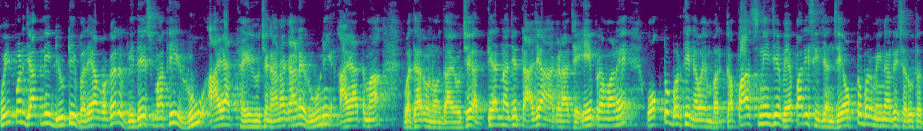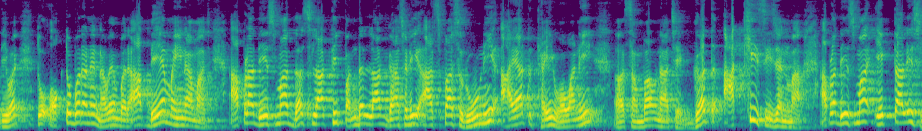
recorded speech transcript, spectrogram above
કોઈ પણ જાતની ડ્યુટી ભર્યા વગર વિદેશમાંથી રૂ આયાત થઈ રહ્યું છે આના કારણે રૂની આયાતમાં વધારો નોંધાયો છે. અત્યારના જે તાજા આંકડા છે એ પ્રમાણે ઓક્ટોબરથી નવેમ્બર કપાસની જે વેપારી સિઝન છે ઓક્ટોબર મહિનાથી શરૂ થતી હોય તો ઓક્ટોબર અને નવેમ્બર આ બે મહિનામાં જ આપણા દેશમાં દસ લાખથી પંદર લાખ ગાંસડી આસપાસ રૂની આયાત થઈ હોવાની સંભાવના છે. ગત આખી સિઝનમાં આપણા દેશમાં એકતાલીસ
